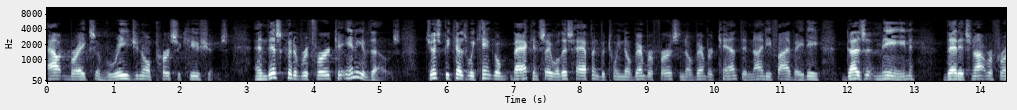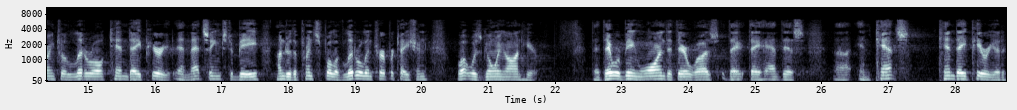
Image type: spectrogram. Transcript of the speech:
outbreaks of regional persecutions. And this could have referred to any of those. Just because we can't go back and say, well, this happened between November 1st and November 10th in 95 AD, doesn't mean that it's not referring to a literal 10 day period. And that seems to be, under the principle of literal interpretation, what was going on here. That they were being warned that there was, they, they had this uh, intense 10 day period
